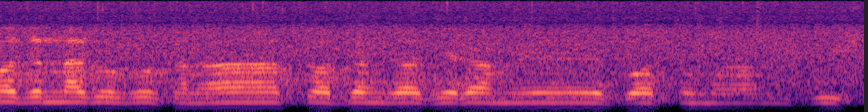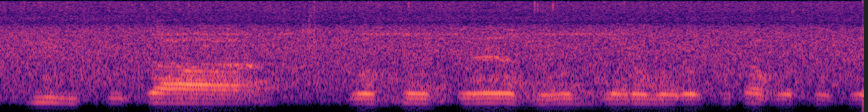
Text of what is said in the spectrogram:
আমাদের নাগরপুর থানা চরডাঙ্গা গ্রামে বর্তমান বৃষ্টির ফুটা পড়তেছে, বহুত বড় বড় ফুটা পড়তেছে।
